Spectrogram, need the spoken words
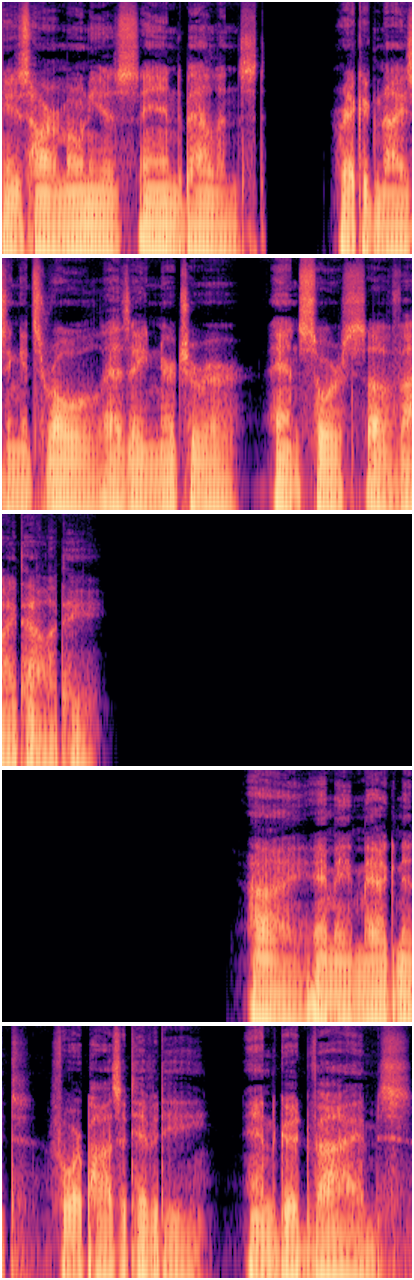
is harmonious and balanced, recognizing its role as a nurturer and source of vitality. I am a magnet for positivity and good vibes.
